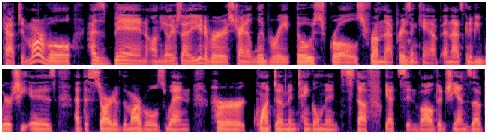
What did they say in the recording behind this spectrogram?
Captain Marvel has been on the other side of the universe trying to liberate those Skrulls from that prison camp, and that's going to be where she is at the start of the Marvels when her quantum entanglement stuff gets involved, and she ends up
